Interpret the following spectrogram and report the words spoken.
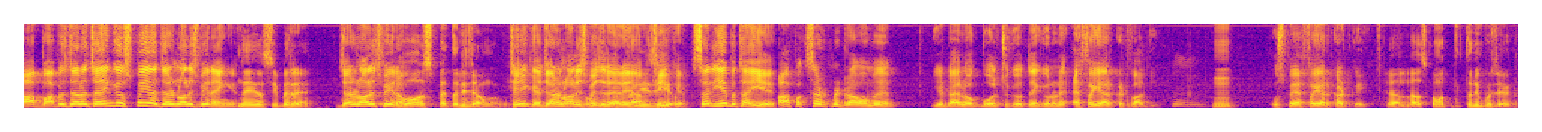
आप वापस जाना चाहेंगे उस पर या जनरल नॉलेज पे रहेंगे नहीं उसी पे रहे जनरल नॉलेज पे ही रहो वो उस पे तो नहीं जाऊँगा ठीक है जनरल नॉलेज पे रह रहे हैं आप ठीक है। सर ये बताइए आप अक्सर अपने ड्रामा में ये डायलॉग बोल चुके होते हैं कि उन्होंने एफआईआर कटवा दी। हम्म। उस पे एफ़ कट गई। अल्लाह उसका मतलब तो नहीं पूछेगा।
